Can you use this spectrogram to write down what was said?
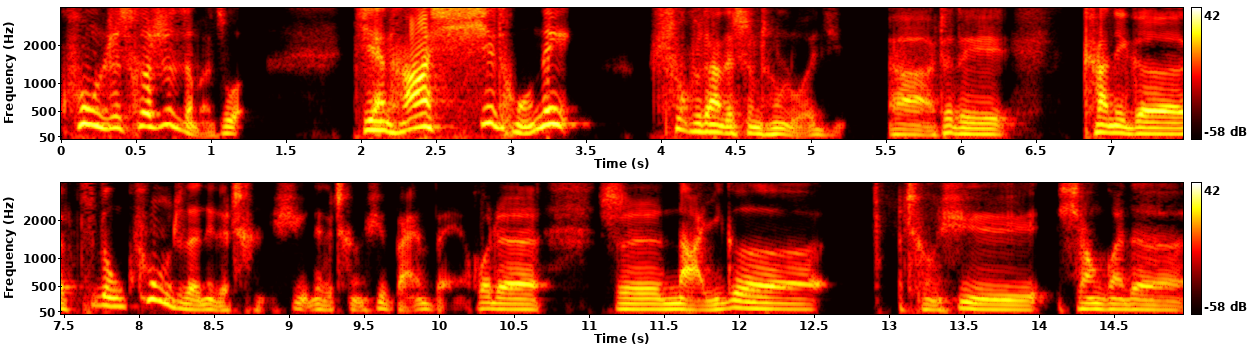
控制测试怎么做？检查系统内出库单的生成逻辑啊，这得。看那个自动控制的那个程序，那个程序版本，或者是哪一个程序相关的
